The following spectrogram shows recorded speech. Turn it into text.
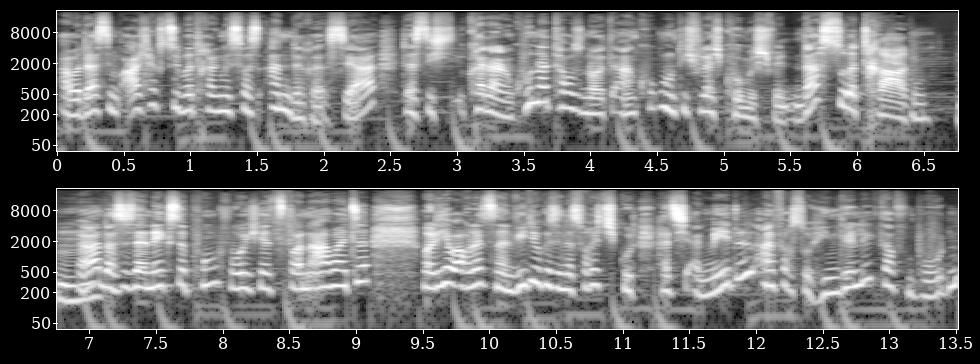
Aber das im Alltag zu übertragen, ist was anderes, ja. Dass dich, keine Ahnung, 100.000 Leute angucken und dich vielleicht komisch finden. Das zu ertragen, mhm. ja, das ist der nächste Punkt, wo ich jetzt dran arbeite. Weil ich habe auch letztens ein Video gesehen, das war richtig gut. Hat sich ein Mädel einfach so hingelegt auf dem Boden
